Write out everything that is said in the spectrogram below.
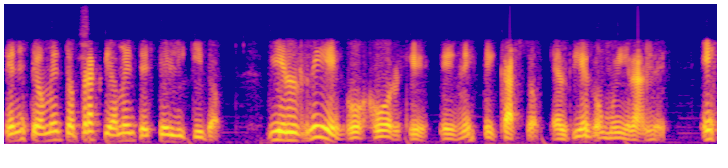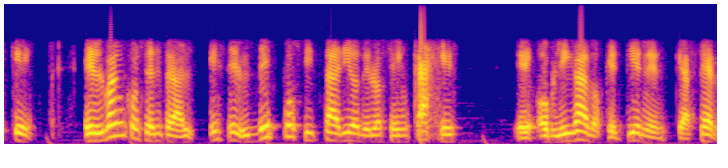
en este momento prácticamente se liquidó. Y el riesgo, Jorge, en este caso, el riesgo muy grande, es que Banco Central es el depositario de los encajes eh, obligados que tienen que hacer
